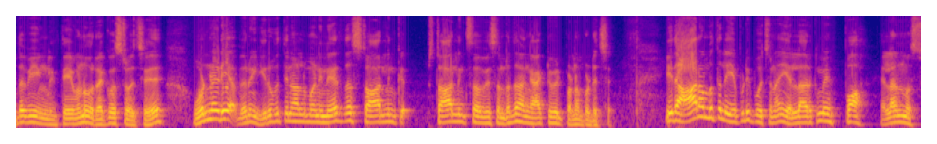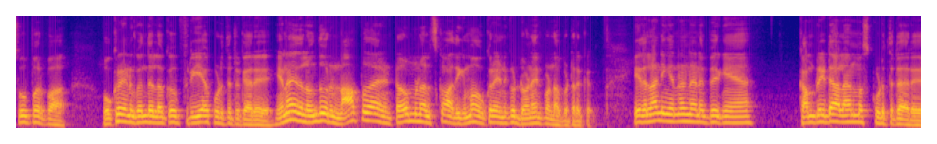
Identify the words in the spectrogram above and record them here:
உதவி எங்களுக்கு தேவைன்னு ஒரு ரெக்வஸ்ட் வச்சு உடனடியாக வெறும் இருபத்தி நாலு மணி நேரத்தில் ஸ்டார்லிங்க் ஸ்டார்லிங்க் சர்வீஸ்ன்றது அங்கே ஆக்டிவேட் பண்ணப்பட்டுச்சு. இது ஆரம்பத்தில் எப்படி போச்சுன்னா எல்லாருக்குமே பா எல்லாருமே சூப்பர்ப்பா உக்ரைனுக்கு வந்து அளவுக்கு ஃப்ரீயாக கொடுத்துட்ருக்காரு ஏன்னா இதில் வந்து ஒரு நாற்பதாயிரம் டெர்மினல்ஸ்க்கும் அதிகமாக உக்ரைனுக்கு டொனேட் பண்ணப்பட்டிருக்கு. இதெல்லாம் நீங்கள் என்ன நினைப்பீங்க? கம்ப்ளீட்டாக அலான்மஸ் கொடுத்துட்டாரு.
